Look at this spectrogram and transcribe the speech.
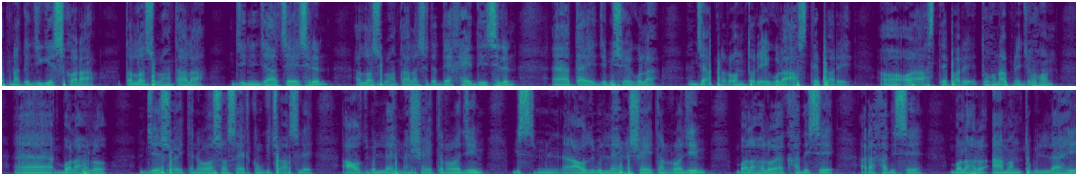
আপনাকে জিজ্ঞেস করা। আল্লাহ সুবাহ তালা যিনি যা চেয়েছিলেন, আল্লাহ সুবাহ তালা সেটা দেখাই দিয়েছিলেন। তাই যে বিষয়গুলা, যে আপনার অন্তরে এগুলো আসতে পারে আসতে পারে, তখন আপনি যখন বলা হলো যে শৈতানের ওয়াসওয়াসা এরকম কিছু আসলে আউজবিল্লাহিনা শাহিতান রাজিম আউজবিল্লাহিনা শাহিতান রাজিম, বলা হলো এক হাদিসে, আর এক হাদিসে বলা হলো আমান্তুবিল্লাহি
